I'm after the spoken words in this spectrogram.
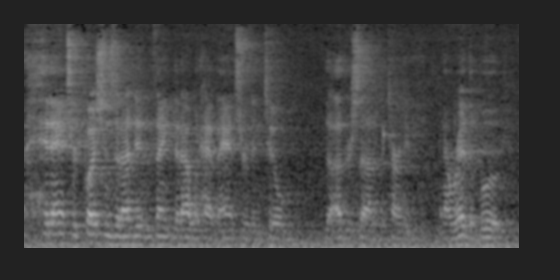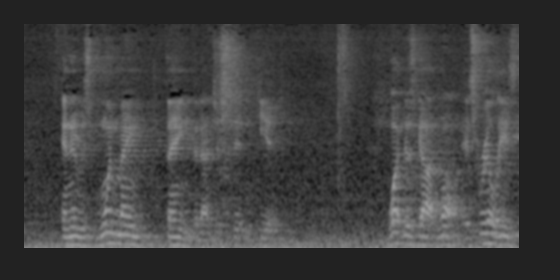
had answered questions that I didn't think that I would have answered until the other side of eternity. And I read the book, and it was one main thing that I just didn't get. What does God want? It's real easy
